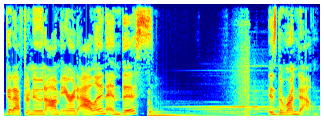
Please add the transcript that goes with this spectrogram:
Good afternoon. I'm Erin Allen, and this is The Rundown.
